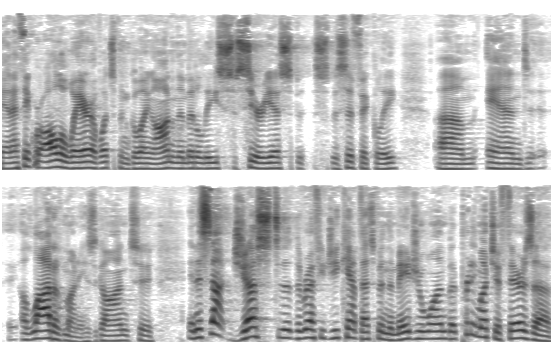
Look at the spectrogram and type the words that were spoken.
and I think we're all aware of what's been going on in the Middle East, Syria spe- specifically. Um, and a lot of money has gone to, and it's not just the, the, refugee camp, that's been the major one, but pretty much if there's a,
